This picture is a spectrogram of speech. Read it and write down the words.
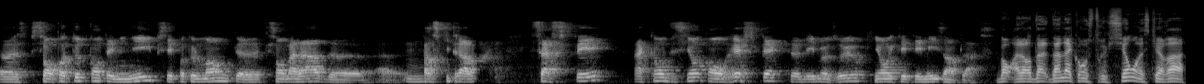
Euh, ils ne sont pas tous contaminés, puis c'est pas tout le monde qui sont malades mm-hmm. parce qu'ils travaillent. Ça se fait, à condition qu'on respecte les mesures qui ont été mises en place. Bon, alors dans, la construction, est-ce qu'il y aura...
